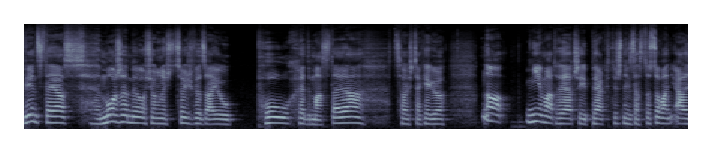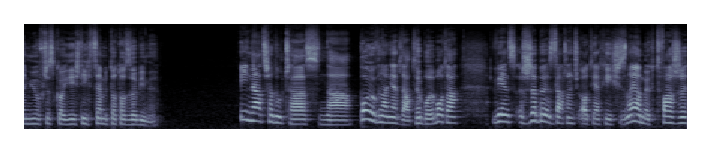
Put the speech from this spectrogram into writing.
Więc teraz możemy osiągnąć coś w rodzaju pół Headmastera, coś takiego. No, nie ma to raczej praktycznych zastosowań, ale mimo wszystko, jeśli chcemy, to to zrobimy. I nadszedł czas na porównania dla trybu robota, więc żeby zacząć od jakichś znajomych twarzy,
